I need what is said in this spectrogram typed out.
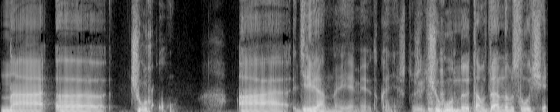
на э, чурку, а деревянную, я имею в виду, конечно же, чугунную там в данном случае,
